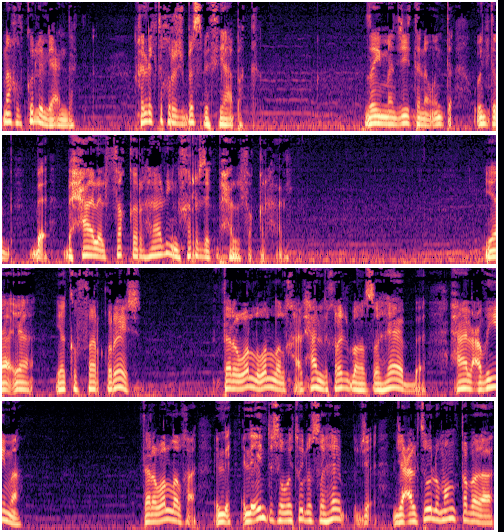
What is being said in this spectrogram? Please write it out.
ناخذ كل اللي عندك. خليك تخرج بس بثيابك. زي ما جيت أنا وأنت وانت بحال الفقر هذه نخرجك بحال الفقر هذه. يا يا يا كفار قريش ترى والله والله الحال اللي خرج بها صهيب حال عظيمة. ترى والله الخ... اللي, اللي أنتم سويتوا له صهيب جعلتوا له منقبة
